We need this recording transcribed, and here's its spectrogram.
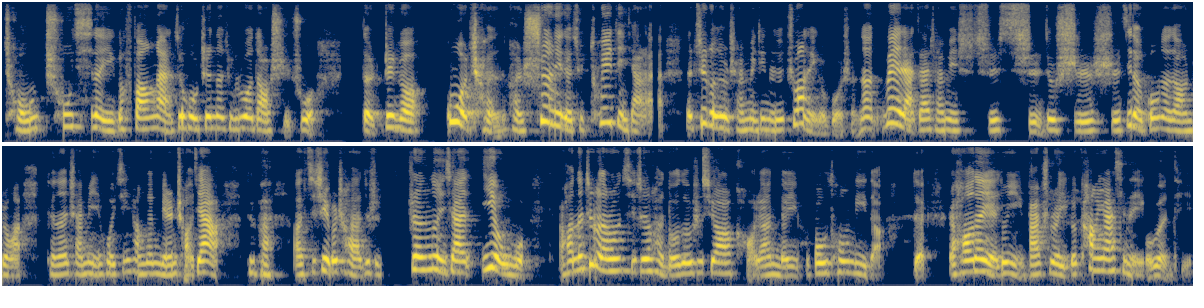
从初期的一个方案，最后真的去落到实处的这个过程很顺利的去推进下来。那这个就是产品经理最重要的一个过程。那未来在产品实实就实实际的工作当中啊，可能产品会经常跟别人吵架，对吧？啊，其实也不是吵架，就是。争论一下业务。然后那，这个当中其实很多都是需要考量你的一个沟通力的。对，然后呢，也就引发出了一个抗压性的一个问题。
